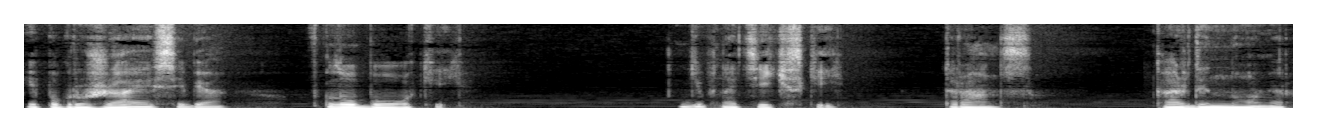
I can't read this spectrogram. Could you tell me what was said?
и погружая себя в глубокий, гипнотический транс. Каждый номер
